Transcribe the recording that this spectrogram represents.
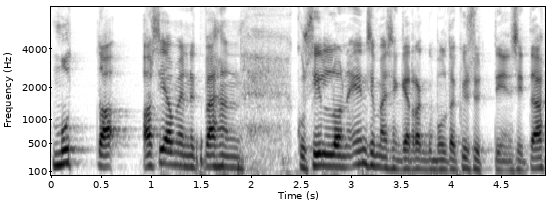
Mutta asia on mennyt vähän, kun silloin ensimmäisen kerran, kun multa kysyttiin sitä,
